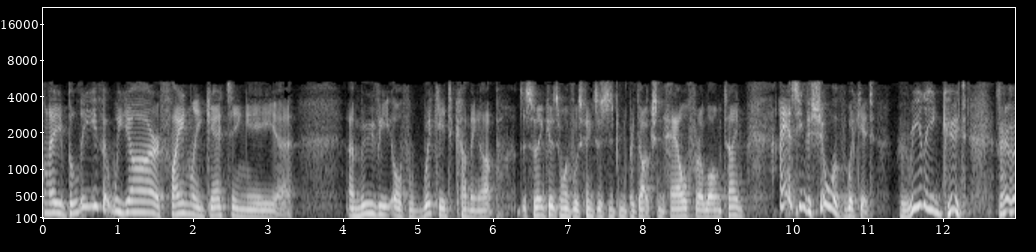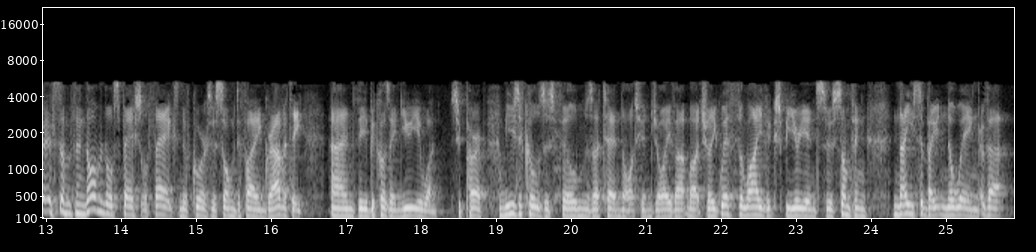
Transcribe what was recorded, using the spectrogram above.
I believe that we are finally getting a uh, a movie of Wicked coming up. I think it's one of those things that's just been production hell for a long time. I have seen the show of Wicked. Really good. Some phenomenal special effects, and of course, the song defying gravity. And the Because I Knew You one. Superb. Musicals as films, I tend not to enjoy that much. Like with the live experience, there's something nice about knowing that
